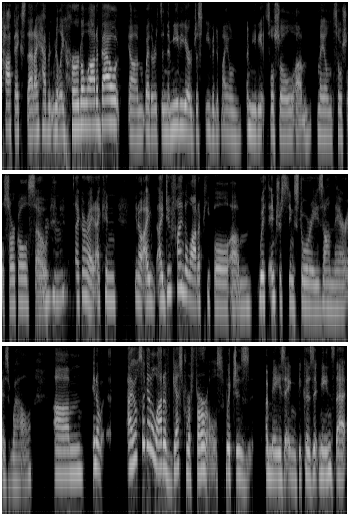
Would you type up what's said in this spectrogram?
topics that I haven't really heard a lot about, um, whether it's in the media or just even in my own immediate social, um, my own social circle. So mm-hmm. it's like, all right, I can, you know, I, I do find a lot of people um, with interesting stories on there as well. Um, you know, I also get a lot of guest referrals, which is amazing because it means that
